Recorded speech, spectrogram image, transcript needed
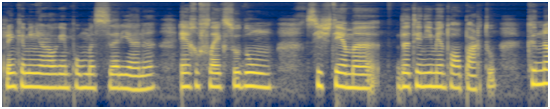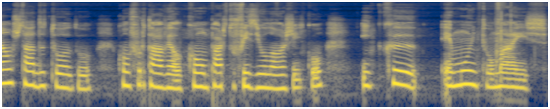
para encaminhar alguém para uma cesariana é reflexo de um sistema de atendimento ao parto que não está de todo confortável com o parto fisiológico e que é muito mais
